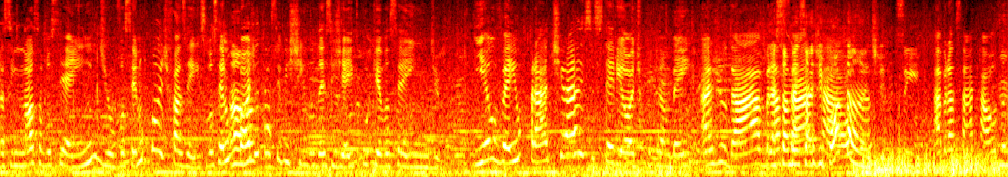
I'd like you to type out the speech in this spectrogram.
assim, nossa, você é índio, você não pode fazer isso. Você não Aham. pode estar se vestindo desse jeito porque você é índio. E eu venho pra tirar esse estereótipo também, ajudar a abraçar Essa mensagem a causa, importante. Sim. abraçar a causa.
